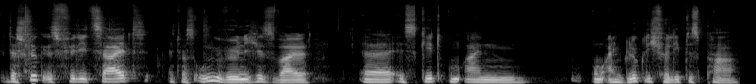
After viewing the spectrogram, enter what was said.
Das Stück ist für die Zeit etwas Ungewöhnliches, weil äh, es geht um ein, um ein glücklich verliebtes Paar.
